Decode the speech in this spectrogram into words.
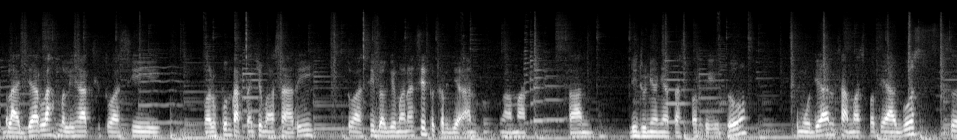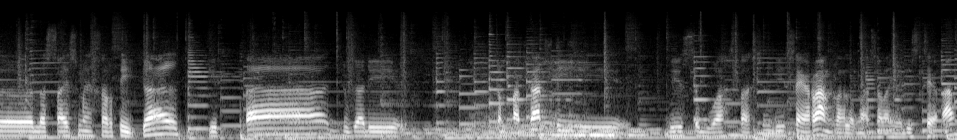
belajar lah melihat situasi walaupun taknya cuma sehari situasi bagaimana sih pekerjaan pengamatan di dunia nyata seperti itu. Kemudian sama seperti Agus, selesai semester 3 kita juga ditempatkan di di sebuah stasiun di Serang kalau nggak salah ya di Serang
